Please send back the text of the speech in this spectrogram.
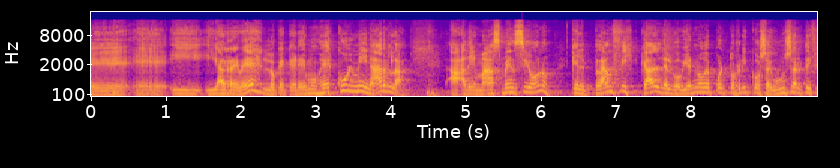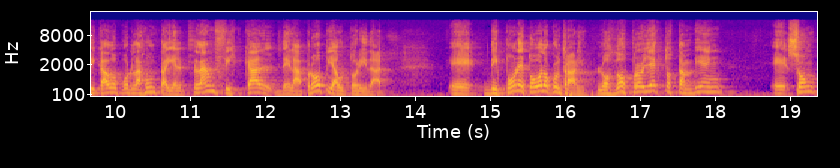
Eh, eh, y, al revés, lo que queremos es culminarla. Además menciono que el plan fiscal del gobierno de Puerto Rico, según certificado por la Junta, y el plan fiscal de la propia autoridad, eh, dispone todo lo contrario. Los dos proyectos también son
